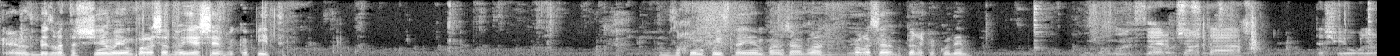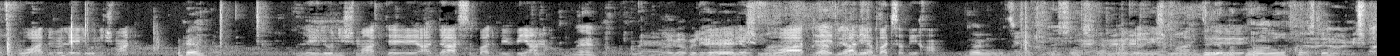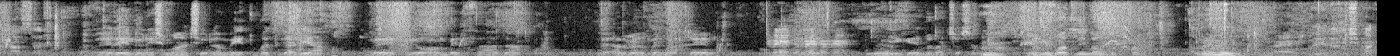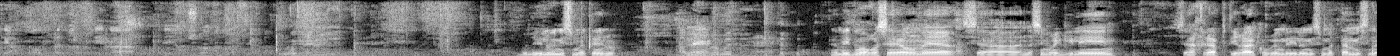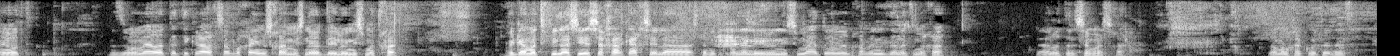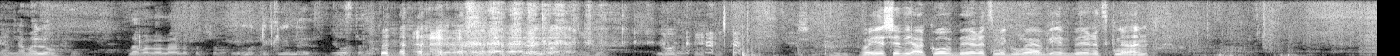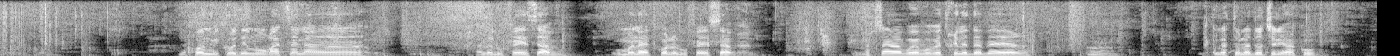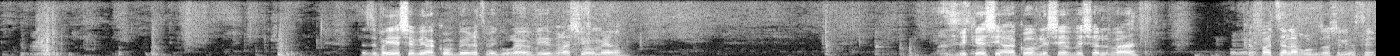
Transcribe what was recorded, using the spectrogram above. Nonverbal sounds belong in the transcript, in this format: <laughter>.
כן, אז בעזרת השם, היום פרשת וישב וכפית. אתם זוכרים איפה הסתיים פעם שעברה? פרשה, בפרק הקודם. כן, את השיעור לרפואת ולעילוי נשמת? כן? לעילוי נשמת אה, הדס בת ביביאן, אמן. נשמת, ולרפואת אה, דליה בת סביחה. דליה בצדיק, רפואה שלמה. דליה אה, בת נעמי, רפואה שלמה. ולעילוי נשמת שולמית בת גליה, ויורם בן סעדה, ואלברט בן רחל, אמן, אמן, אמן. וגיגת בת שושנה. רפואת לינור בכפר. אמן. נשמת יעקב בן חסידה ויהושע בן חסידה. ולעילוי נשמתנו. אמן. תמיד מראש היה אומר שהאנשים רגילים שאחרי הפטירה קוראים לעילוי נשמתם משניות. אז הוא אומר, אתה תקרא עכשיו בחיים שלך משניות לעילוי נשמתך. וגם התפילה שיש אחר כך, של ה- שאתה מתפלל לעילוי נשמת, הוא אומר, תכוון את זה על עצמך. להעלות על שמה שלך. למה לחכות עד אז? כן, למה לא? למה לא לעלות על שמות? וישב יעקב בארץ מגורי אביו בארץ כנען. נכון, מקודם הוא רץ על, ה... על אלופי עשיו. הוא מנה את כל אלופי עשיו. אז עכשיו הוא יבוא ויתחיל לדבר על התולדות של יעקב. אז וישב יעקב בארץ מגורי אביו, רש"י אומר, ביקש יעקב לשב בשלווה, קפץ עליו רוגזו של יוסף.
